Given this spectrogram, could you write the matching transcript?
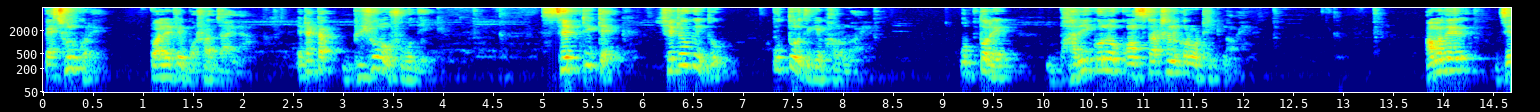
পেছন করে টয়লেটে বসা যায় না। এটা একটা ভীষণ অশুভ দিক। সেফটি ট্যাঙ্ক, সেটাও কিন্তু উত্তর দিকে ভালো নয়। উত্তরে ভারী কোনো কনস্ট্রাকশন করাও ঠিক নয়। আমাদের যে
